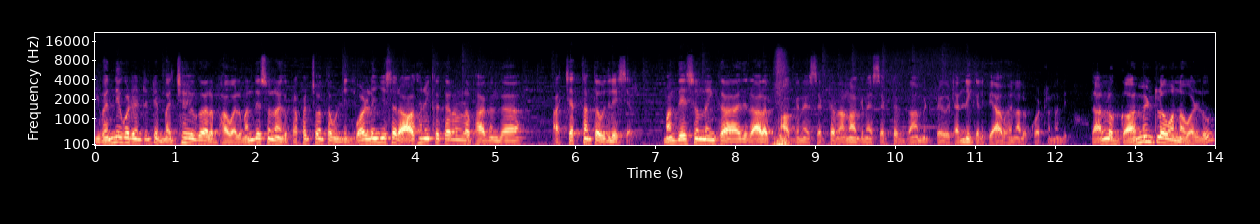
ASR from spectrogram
ఇవన్నీ కూడా ఏంటంటే మధ్యయుగాల భావాలు. మన దేశంలో నాకు ప్రపంచం అంతా ఉండింది. వాళ్ళు ఏం చేశారు? ఆధునికీకరణలో భాగంగా ఆ చెత్త అంతా వదిలేశారు. మన దేశంలో ఇంకా అది రాల organize sector unorganize sector government private అన్నీ కలిపి యాభై నాలుగు కోట్ల మంది. దానిలో గవర్నమెంట్లో ఉన్న వాళ్ళు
